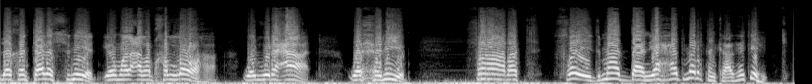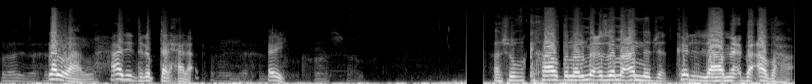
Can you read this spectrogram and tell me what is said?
لكن ثلاث سنين يوم العرب خلوها. والورعان والحليب. صارت صيد ما اداني أحد مرة كافية تهج. الله. الله هذه دربت الحلال. أي. أشوفك خالطنا المعزة مع النجد. كلها مع بعضها.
